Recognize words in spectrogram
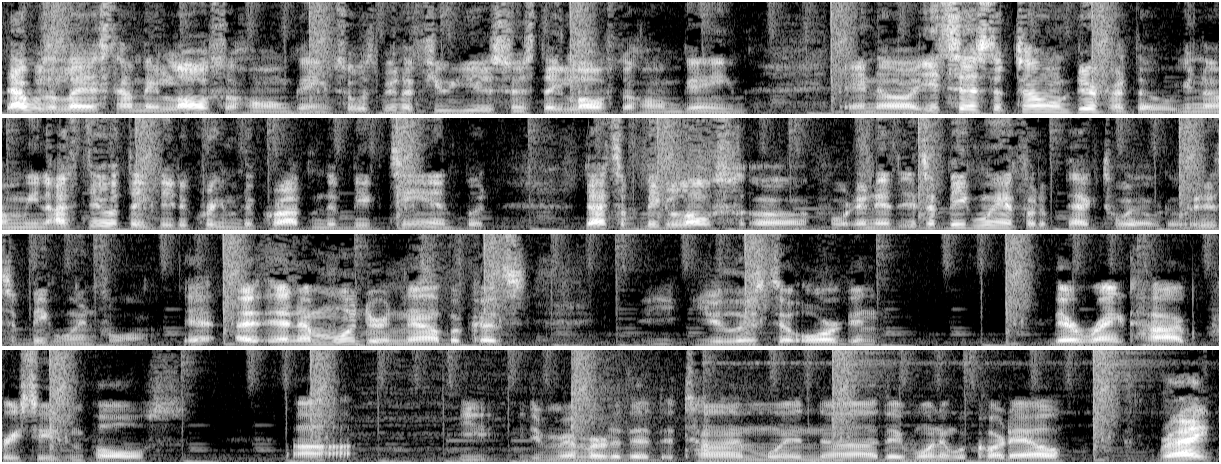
that was the last time they lost a home game. So it's been a few years since they lost a home game, and uh, it sets the tone different though. You know, I mean, I still think they're the cream of the crop in the Big Ten, but that's a big loss uh, for, and it's a big win for the Pac-12 though. It is a big win for them. Yeah, and I'm wondering now because you lose to Oregon, they're ranked high preseason polls. Uh, you, you, remember the, the time when uh, they won it with Cardale? Right.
